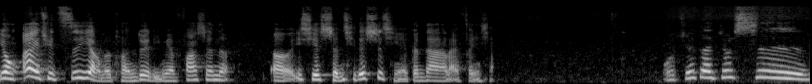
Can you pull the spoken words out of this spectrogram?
用爱去滋养的团队里面发生的呃一些神奇的事情，也跟大家来分享。我觉得就是，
